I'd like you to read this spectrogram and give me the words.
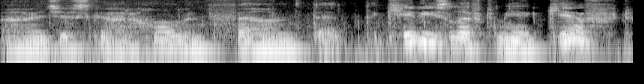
I just got home and found that the kitties left me a gift.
